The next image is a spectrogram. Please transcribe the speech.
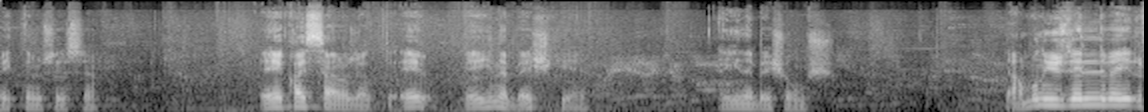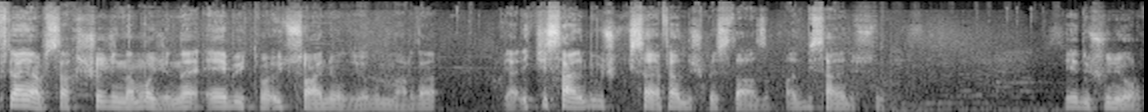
Bekleme süresi. E kaç saniye olacaktı? E, e yine 5 ki. E yine 5 olmuş. Yani bunu 150 falan yapsak çocuğundan mocundan E büyük ihtimal 3 saniye oluyor. Bunlar da yani 2 saniye 1,5-2 saniye falan düşmesi lazım. Hadi 1 saniye düşsün. Diye düşünüyorum.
